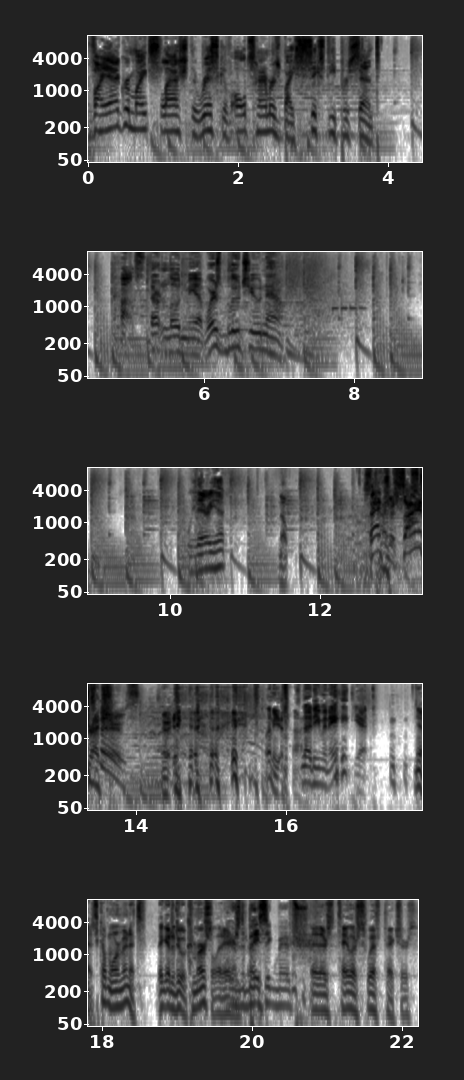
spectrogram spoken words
Viagra might slash the risk of Alzheimer's by 60%. Oh, start loading me up. Where's Blue Chew now? We there yet? Nope. That's your science Stretch. news. Plenty of time. It's not even eight yet. Yeah, it's a couple more minutes. They got to do a commercial at eight. Here's the basic bitch. Yeah, There's Taylor Swift pictures.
